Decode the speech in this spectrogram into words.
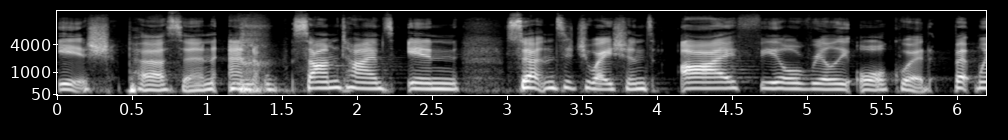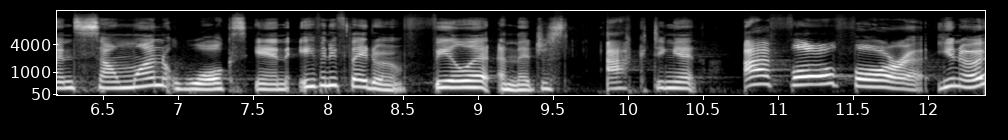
ish person. And sometimes in certain situations, I feel really awkward. But when someone walks in, even if they don't feel it and they're just acting it, I fall for it. You know,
